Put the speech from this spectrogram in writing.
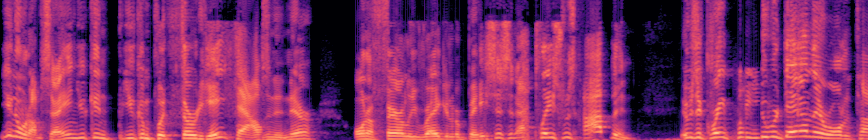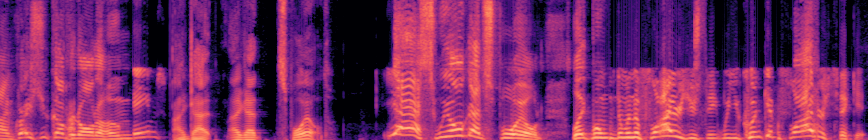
you know what I'm saying. You can you can put thirty eight thousand in there on a fairly regular basis, and that place was hopping. It was a great place. You were down there all the time. Christ, you covered all the home games. I got I got spoiled. Yes, we all got spoiled. Like when when the Flyers used to, when you couldn't get a Flyers ticket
